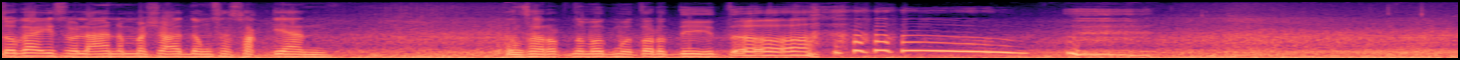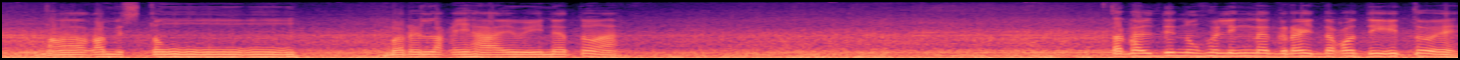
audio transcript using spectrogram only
Dito guys, wala na masyadong sasakyan. Ang sarap na magmotor dito. Nakakamiss tong Marilaki Highway na to ah. Tagal din nung huling nag-ride ako dito eh.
